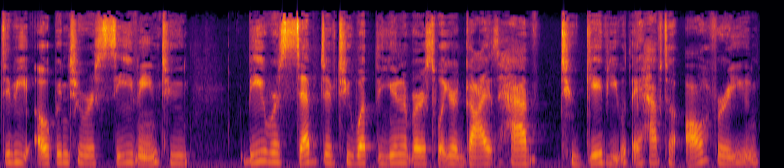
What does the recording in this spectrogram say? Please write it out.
to be open to receiving, to be receptive to what the universe, what your guides have to give you, what they have to offer you.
